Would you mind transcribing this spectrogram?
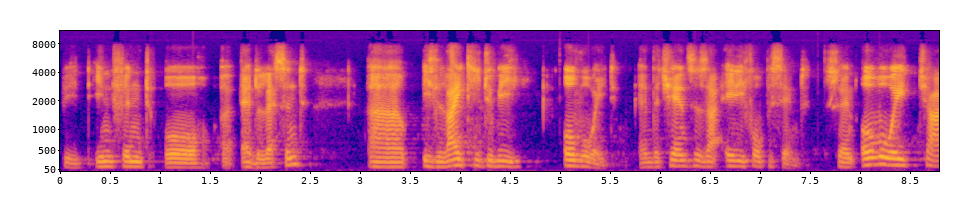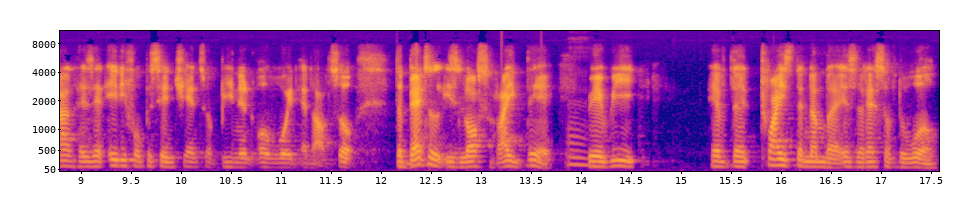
be it infant or uh, adolescent, uh, is likely to be overweight, and the chances are 84%. So, an overweight child has an 84% chance of being an overweight adult. So, the battle is lost right there, mm. where we have the twice the number as the rest of the world,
